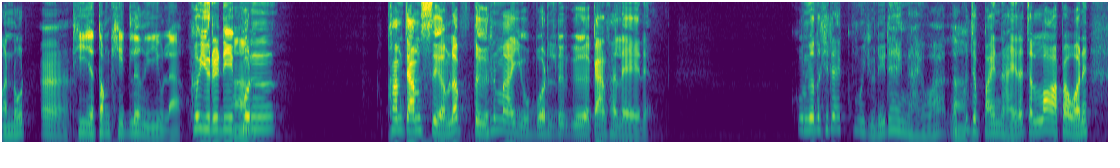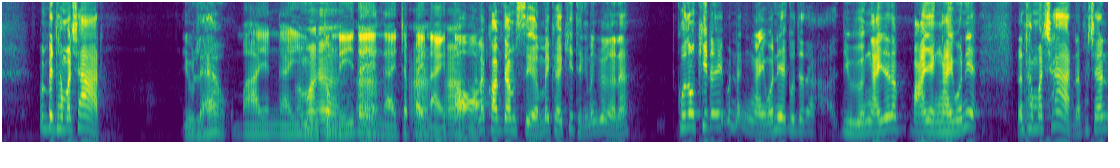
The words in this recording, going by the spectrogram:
มนุษย์อ่าที่จะต้องคิดเรื่องนี้อยู่แล้ว คืออยู่ดีอ่าๆคุณ ความจำเสื่อมแล้วตื่นขึ้นมาอยู่บนเรือกลางทะเลเนี่ย คุณก็ต้องคิดได้กูมาอยู่นี่ได้ยังไงวะแล้วกูจะไปไหนแล้วจะรอดเปล่าวะเนี่ยมันเป็นธรรมชาติอยู่แล้ว มายังไงอยู่ว่าตรงนี้ได้เออยังไงจะไปเออไหนต่อเแล้วความจำเสื่อมไม่เคยคิดถึงเรื่องๆอะนะคุณต้องคิดได้มันยังไงวะเนี่ยกูจะอยู่ยังไงจะมายังไงวะเนี่ยนั่นธรรมชาตินะเพราะฉะนั้น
